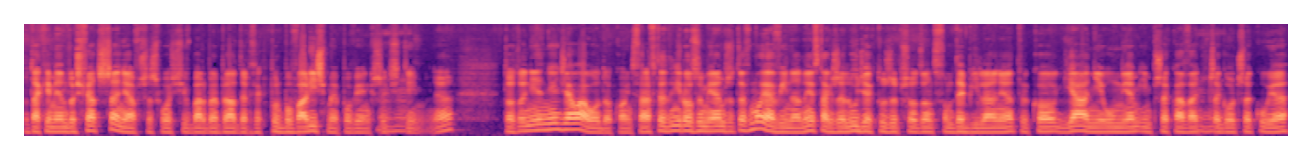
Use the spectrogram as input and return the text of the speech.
Bo takie miałem doświadczenia w przeszłości w Barber Brothers, jak próbowaliśmy powiększyć team, nie? to to nie, nie działało do końca, ale wtedy nie rozumiałem, że to jest moja wina. No jest tak, że ludzie, którzy przychodzą są debile, nie? tylko ja nie umiem im przekazać, czego oczekuję,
